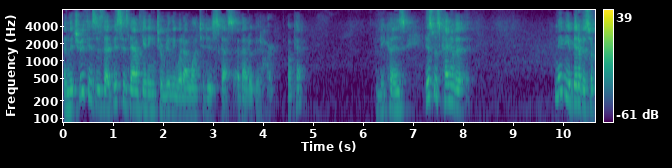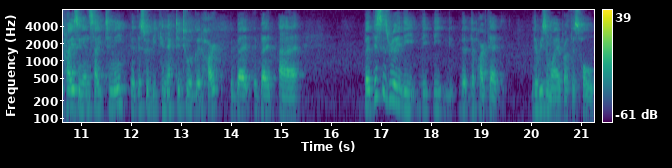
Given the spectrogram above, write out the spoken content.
And the truth is, is that this is now getting to really what I want to discuss about a good heart. Okay? Because this was kind of a, maybe a bit of a surprising insight to me that this would be connected to a good heart, but but uh, but this is really the the, the the, the part that the reason why I brought this whole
